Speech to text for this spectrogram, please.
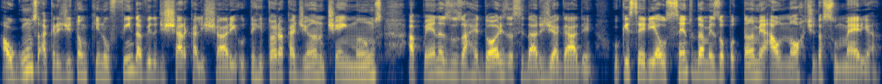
Alguns acreditam que no fim da vida de Sharkalishari, o território acadiano tinha em mãos apenas os arredores da cidade de Agade, o que seria o centro da Mesopotâmia ao norte da Suméria.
